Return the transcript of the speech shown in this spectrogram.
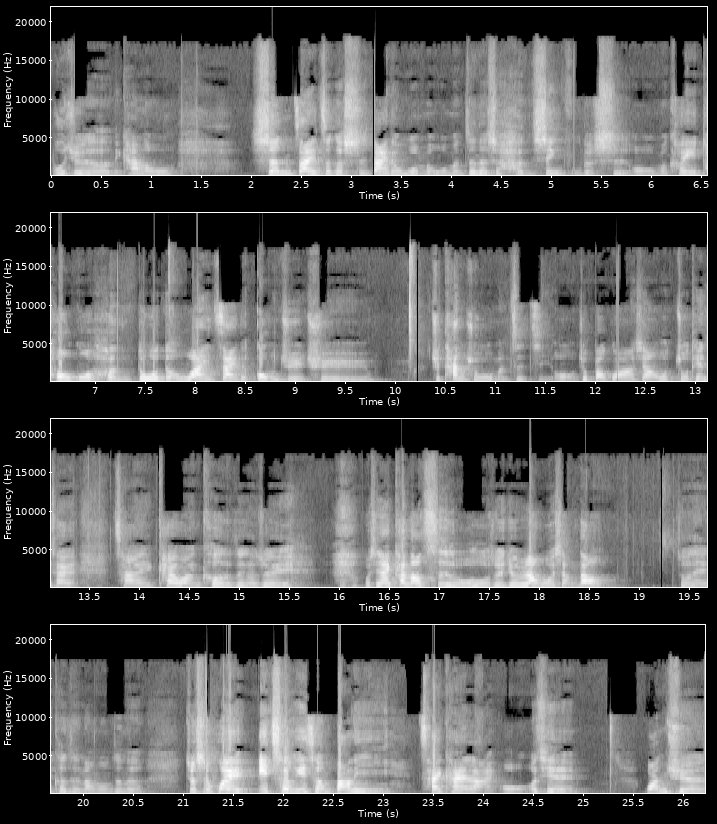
我觉得你看哦，生在这个时代的我们，我们真的是很幸福的事哦。我们可以透过很多的外在的工具去去探索我们自己哦，就包括像我昨天才才开完课的这个，所以。我现在看到赤裸裸，所以就让我想到昨天的课程当中，真的就是会一层一层把你拆开来哦，而且完全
